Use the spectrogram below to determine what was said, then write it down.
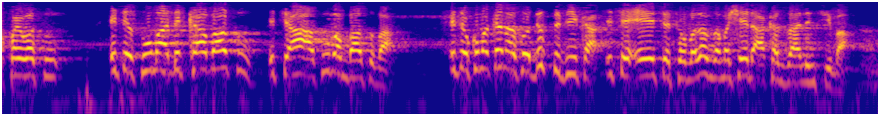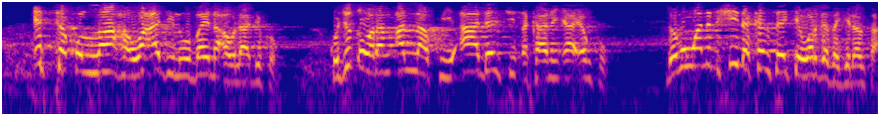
akwai wasu. Ice su ma duk ka ba su? Ice a'a su ban ba su ba. Ice kuma kana so duk su bi ka? Ice eh ice to ba zan zama shaida akan zalunci ba. Ittaqullaha wa'dilu baina auladikum ku ji tsoron Allah ku yi adalci tsakanin ƴaƴanku. Domin wani shi da kansa yake wargaza gidansa.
